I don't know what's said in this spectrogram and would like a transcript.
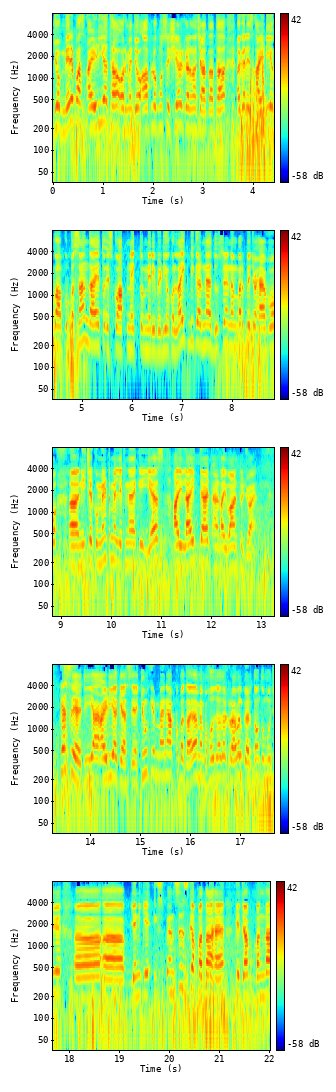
जो मेरे पास आइडिया था और मैं जो आप लोगों से शेयर करना चाहता था, अगर इस आइडिया को आपको पसंद आए तो इसको आपने एक तो मेरी वीडियो को लाइक भी करना है, दूसरे नंबर पे जो है वो नीचे कमेंट में लिखना है कि yes I like that and I want to join कैसे है जी? ये आइडिया कैसे है? क्योंकि मैंने आपको बताया मैं बहुत ज़्यादा ट्रैवल करता हूँ तो मुझे यानी कि एक्सपेंसेस का पता है कि जब बंदा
